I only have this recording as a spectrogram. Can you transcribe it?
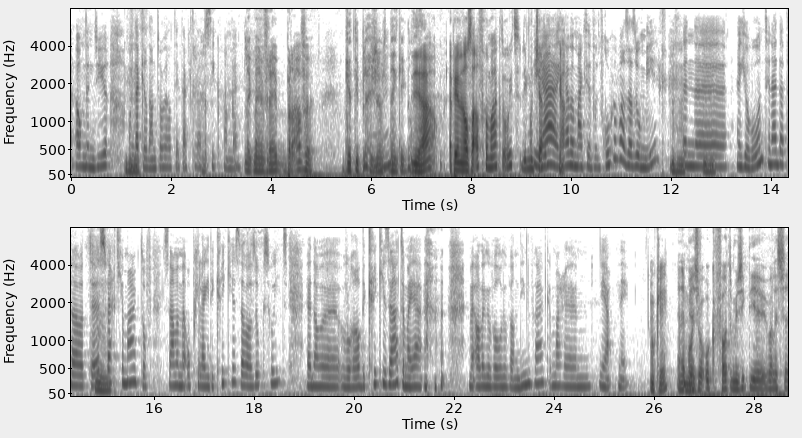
om den duur, Mhm. omdat ik er dan toch altijd achteraf Ja. ziek van ben. Lijkt mij een vrij brave guilty pleasure, Mhm. denk ik dan. Ja, heb je hem al zelf gemaakt ooit, limoncello? Ja, ja. we maakten vroeger was dat zo meer. Mhm. een, eh, een gewoonte, hè, dat dat thuis Mhm. werd gemaakt. Of samen met opgelegde kriekjes, dat was ook zoiets. En dat we vooral de kriekjes aten, maar ja, met alle gevolgen van dien vaak. Maar ehm, ja, nee. Oké. En heb Mooi. je zo ook foute muziek die je wel eens eh,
